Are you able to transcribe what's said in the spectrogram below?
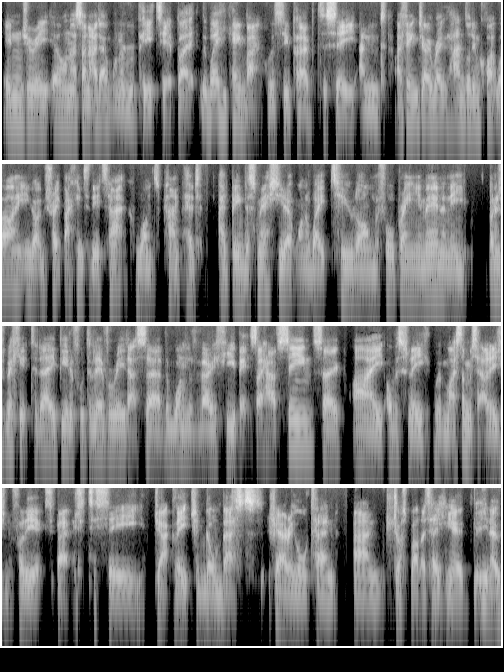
injury, illness, and I don't want to repeat it, but the way he came back was superb to see. And I think Joe Root handled him quite well. I think he got him straight back into the attack once Pant had had been dismissed. You don't want to wait too long before bringing him in, and he on his wicket today. Beautiful delivery. That's uh, the one of the very few bits I have seen. So I obviously, with my Somerset allegiance, fully expect to see Jack Leach and Dom Bess sharing all ten, and Jos Buttler taking it. You know,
